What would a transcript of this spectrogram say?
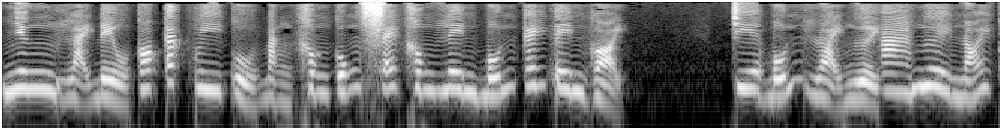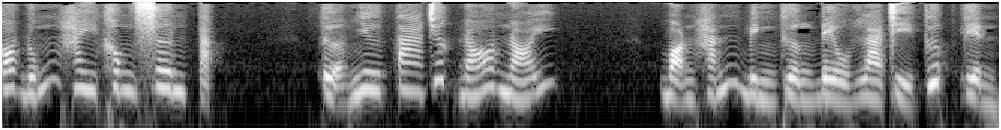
Nhưng lại đều có các quy củ bằng không cũng sẽ không lên bốn cái tên gọi. Chia bốn loại người a ngươi nói có đúng hay không sơn tặc. Tựa như ta trước đó nói. Bọn hắn bình thường đều là chỉ cướp tiền.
